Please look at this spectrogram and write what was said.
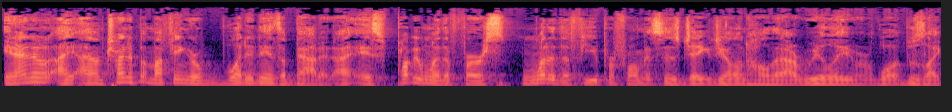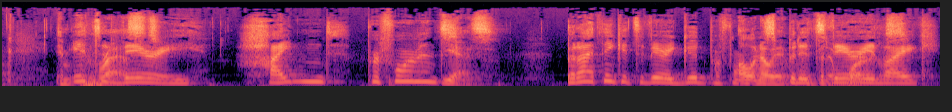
and I know I, I'm trying to put my finger what it is about it. I, it's probably one of the first, one of the few performances Jake Gyllenhaal that I really was like impressed. It's a very heightened performance. yes. But I think it's a very good performance. Oh, no, it- but it's but it very works. like,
